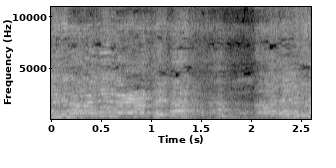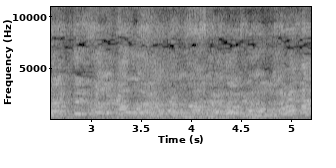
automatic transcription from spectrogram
সেনাবাহিনীর গায়ে হাতে। আমার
